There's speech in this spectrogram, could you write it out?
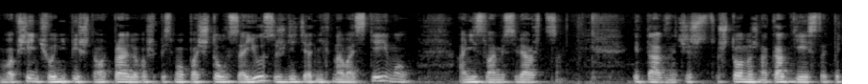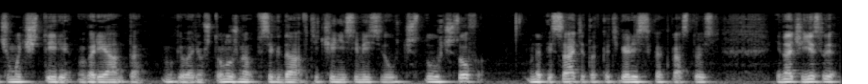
вообще ничего не пишут, там отправили ваше письмо в почтовый союз, ждите от них новостей, мол, они с вами свяжутся. Итак, значит, что нужно, как действовать, почему четыре варианта. Мы говорим, что нужно всегда в течение 72 часов написать этот категорический отказ. То есть, иначе, если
